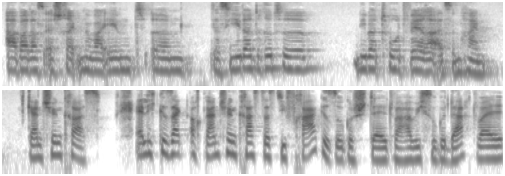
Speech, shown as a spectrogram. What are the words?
Aber das Erschreckende war eben, ähm, dass jeder Dritte lieber tot wäre als im Heim. Ganz schön krass. Ehrlich gesagt auch ganz schön krass, dass die Frage so gestellt war, habe ich so gedacht, weil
